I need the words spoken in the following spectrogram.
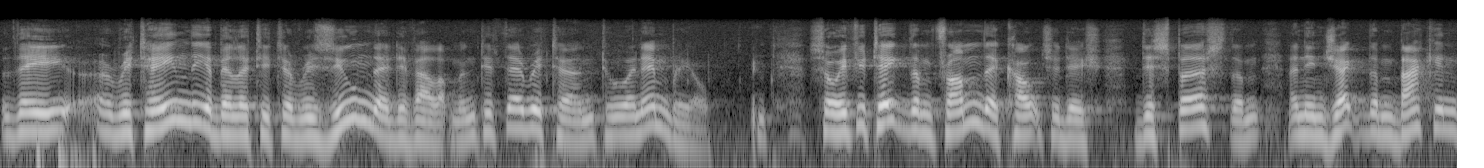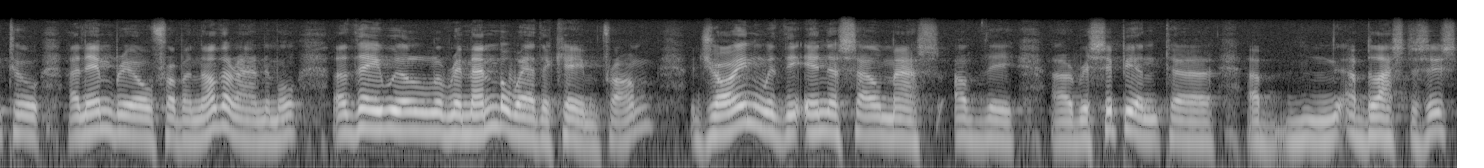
they uh, retain the ability to resume their development if they're returned to an embryo. So if you take them from the culture dish, disperse them, and inject them back into an embryo from another animal, uh, they will remember where they came from, join with the inner cell mass of the uh, recipient uh, uh, blastocyst,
